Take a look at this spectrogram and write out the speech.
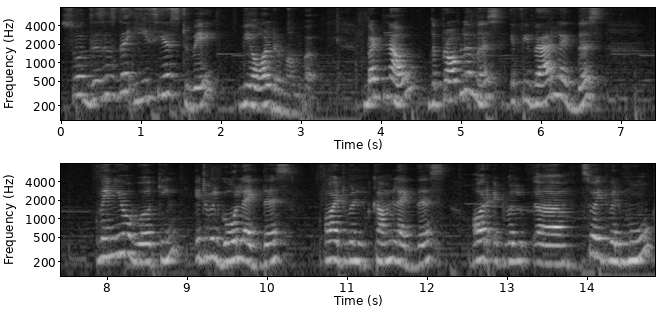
So this is the easiest way we all remember. But now the problem is if we wear like this when you're working it will go like this or it will come like this or it will uh, so it will move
